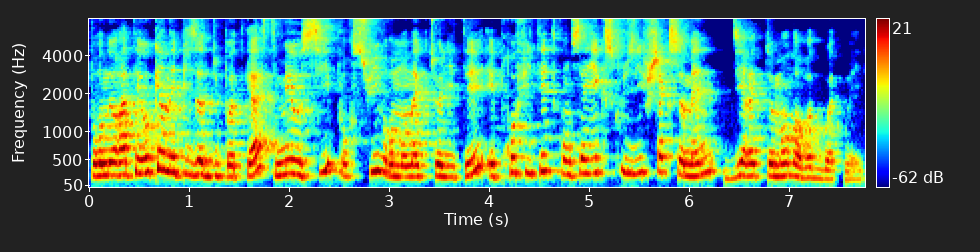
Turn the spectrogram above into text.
pour ne rater aucun épisode du podcast, mais aussi pour suivre mon actualité et profiter de conseils exclusifs chaque semaine directement dans votre boîte mail.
